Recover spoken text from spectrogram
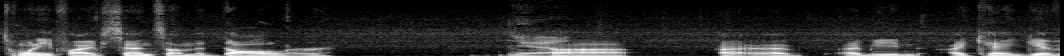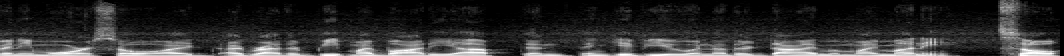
25 cents on the dollar. Yeah. Uh, I, I, mean, I can't give any more, so I'd, I'd rather beat my body up than, than give you another dime of my money. So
